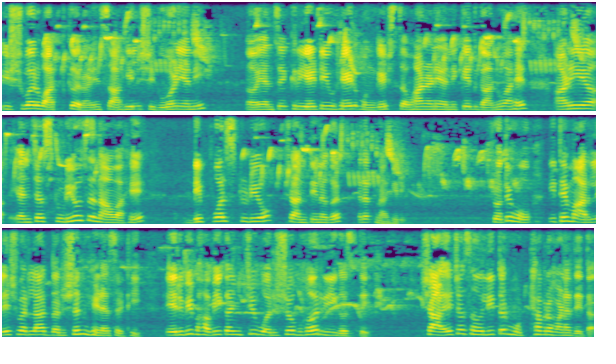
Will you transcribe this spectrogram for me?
ईश्वर वातकर आणि साहिल शिगवण यांनी. यांचे क्रिएटिव्ह हेड मंगेश चव्हाण आणि अनिकेत गानू आहेत. आणि यांच्या स्टुडिओचं नाव आहे डिपवर स्टुडिओ शांतीनगर रत्नागिरी. श्रोते हो इथे मार्लेश्वरला दर्शन घेण्यासाठी एरवी भाविकांची वर्षभर रीग असते. शाळेच्या सहली तर मोठ्या प्रमाणात येतात.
